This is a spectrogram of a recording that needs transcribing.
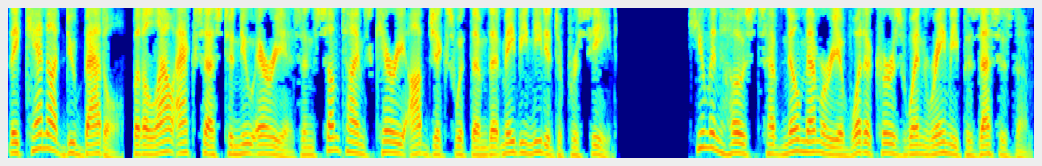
They cannot do battle, but allow access to new areas and sometimes carry objects with them that may be needed to proceed. Human hosts have no memory of what occurs when Raimi possesses them.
